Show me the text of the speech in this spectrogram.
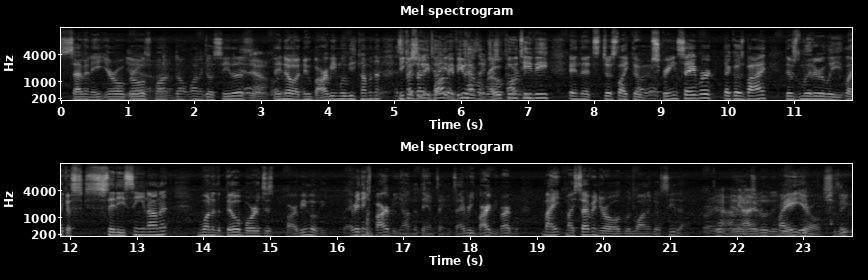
seven, eight year old girls Yeah, want don't want to go see this. Yeah. They know a new Barbie movie coming up because I tell you, if you have a because they just Roku TV and it's just like the Oh, yeah. screensaver that goes by, there's literally like a city scene on it. One of the billboards is Barbie movie. Everything's Barbie on the damn thing. It's every Barbie, Barbie. My my seven year old would want to go see that. Right. Yeah, I mean, I- absolutely. My eight year old, she's E- eight.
